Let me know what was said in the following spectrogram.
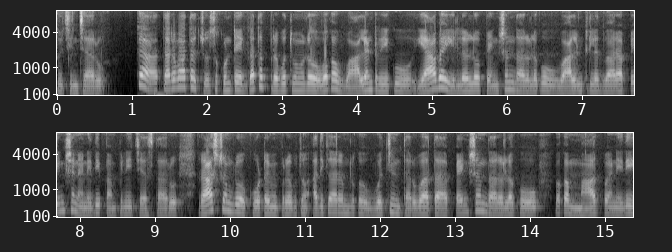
సూచించారు. తర్వాత చూసుకుంటే గత ప్రభుత్వంలో ఒక వాలంటరీకు యాభై ఇళ్ళలో పెన్షన్దారులకు వాలంటీర్ల ద్వారా పెన్షన్ అనేది పంపిణీ చేస్తారు. రాష్ట్రంలో కూటమి ప్రభుత్వం అధికారంలోకి వచ్చిన తర్వాత పెన్షన్దారులకు ఒక మార్పు అనేది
